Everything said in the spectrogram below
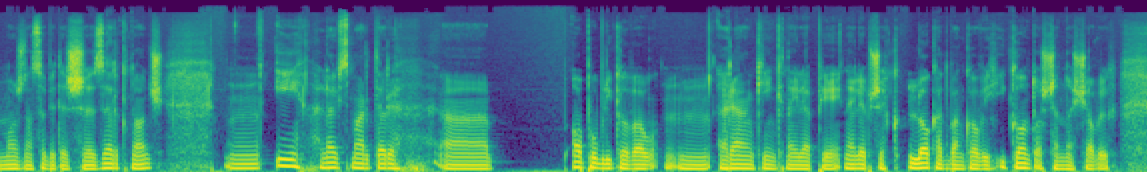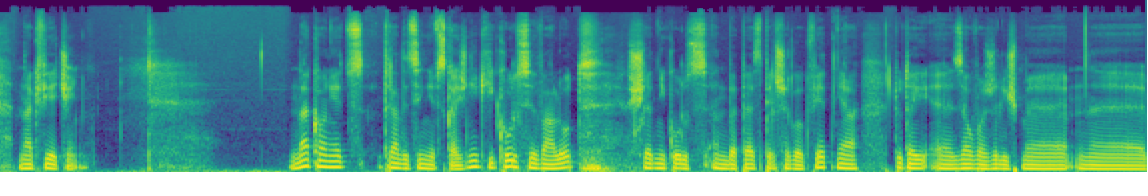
można sobie też zerknąć. Mm, I LifeSmarter opublikował mm, ranking najlepiej, najlepszych lokat bankowych i kont oszczędnościowych na kwiecień. Na koniec tradycyjnie wskaźniki, kursy walut, średni kurs NBP z 1 kwietnia. Tutaj e, zauważyliśmy e,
